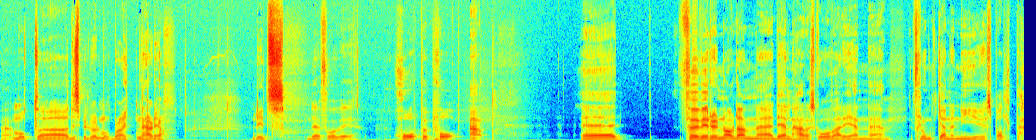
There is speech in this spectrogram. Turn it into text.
Ja. Mot, uh, de spiller vel mot Brighton i helga. Leeds. Det får vi håpe på. Ja. Eh, før vi runder av den eh, delen her, jeg skal over i en eh, flunkende ny spalte.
